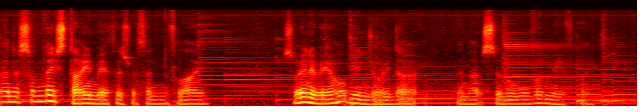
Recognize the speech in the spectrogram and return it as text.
And there's some nice tying methods within the fly. So anyway, I hope you enjoyed that, and that's the rollover mayfly.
